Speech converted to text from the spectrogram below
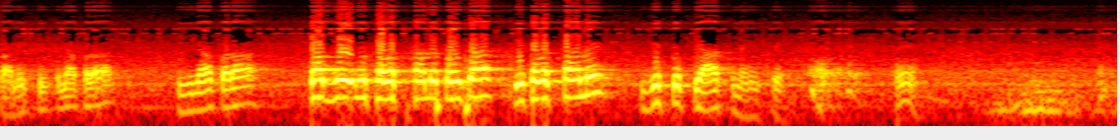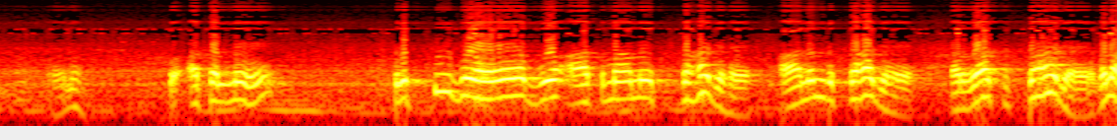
पानी खींचना पड़ा पीना पड़ा। तब वो उस अवस्था में पहुँचा इस अवस्था में जिसको प्यास नहीं थे। है, है ना? तो असल में तृप्ति जो है वो आत्मा में सहज है आनंद सहज है रस सहज है बोला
